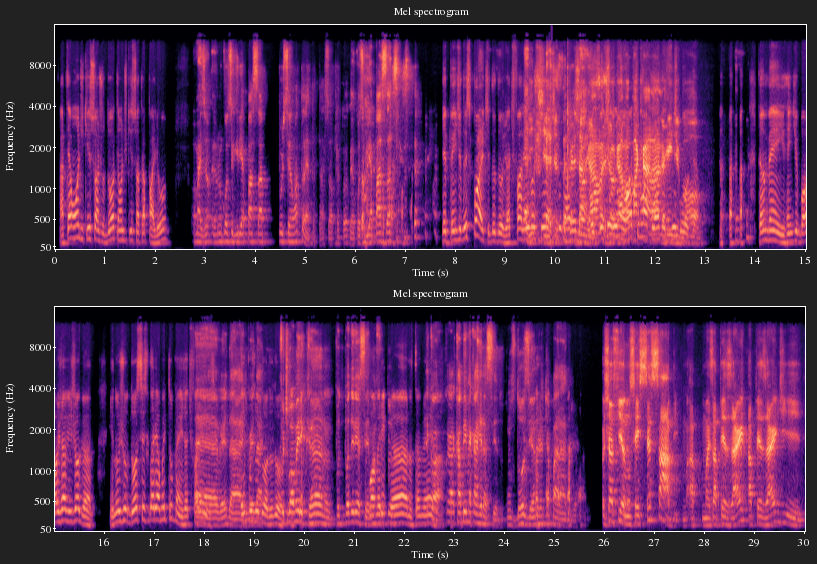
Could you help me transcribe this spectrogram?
Até onde que isso ajudou, até onde que isso atrapalhou? Mas eu, eu não conseguiria passar por ser um atleta, tá? Só para colocar. Eu conseguiria passar. Depende do esporte, Dudu. Já te falei, é, você. É, é jogava jogava um pra caralho handball. Também, handball eu já vi jogando. E no judô você se daria muito bem, já te falei é, isso. É verdade. verdade. Judô, Dudu. Futebol americano, poderia ser. Futebol americano futebol... também. É eu acabei minha carreira cedo. Com uns 12 anos eu já tinha parado. Já. Ô, Chafia, não sei se você sabe, mas apesar, apesar de,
